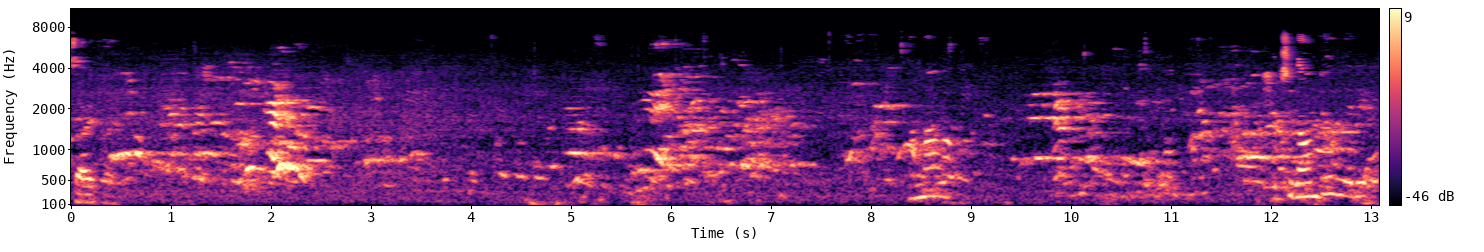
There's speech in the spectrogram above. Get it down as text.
Sorry for Come on. What you gonna do with it?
